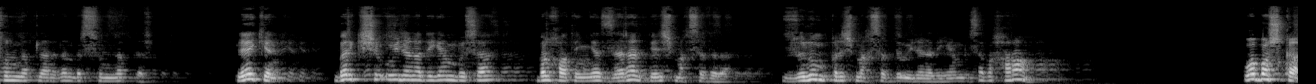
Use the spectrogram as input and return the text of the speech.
sunnatlaridan bir sunnatdir. Lekin bir kishi uylanadigan bo'lsa bir xotinga zarar berish maqsadida zulm qilish maqsadida uylanadigan bo'lsa bu harom. Va boshqa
